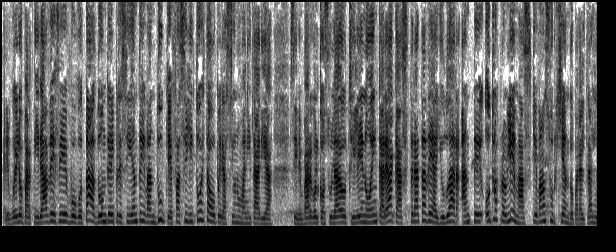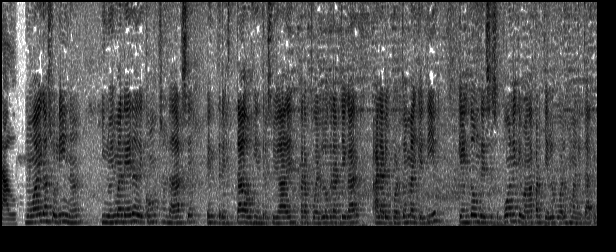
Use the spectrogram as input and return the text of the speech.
El vuelo partirá desde Bogotá, donde el presidente Iván Duque facilitó esta operación humanitaria. Sin embargo, el consulado chileno en Caracas trata de ayudar ante otros problemas que van surgiendo para el traslado. No hay gasolina y no hay manera de cómo trasladarse entre estados y entre ciudades para poder lograr llegar al aeropuerto de Maiquetía que es donde se supone que van a partir los vuelos humanitarios.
